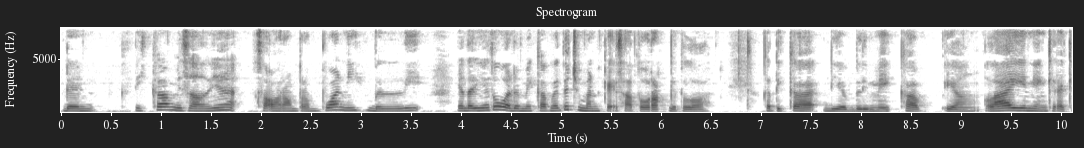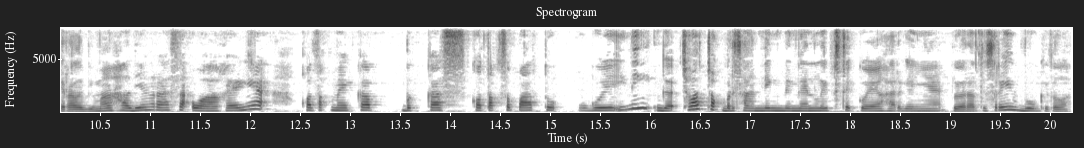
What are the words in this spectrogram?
dan ketika misalnya seorang perempuan nih beli yang tadinya tuh ada makeupnya itu cuman kayak satu rak gitu loh. Ketika dia beli makeup yang lain yang kira-kira lebih mahal dia ngerasa wah kayaknya kotak makeup bekas kotak sepatu gue ini nggak cocok bersanding dengan lipstick gue yang harganya 200 ribu gitu loh.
